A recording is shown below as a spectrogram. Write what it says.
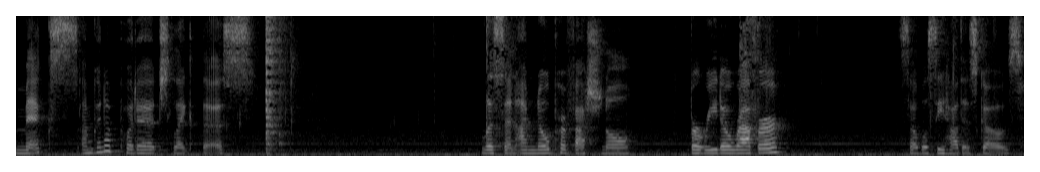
mix. I'm gonna put it like this. Listen, I'm no professional burrito wrapper, so we'll see how this goes.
